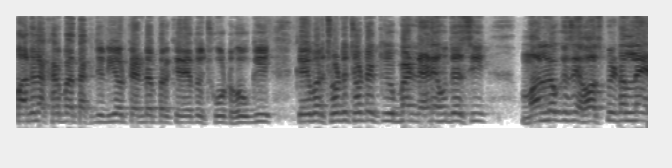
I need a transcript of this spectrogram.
5 ਲੱਖ ਰੁਪਏ ਤੱਕ ਜਿਹੜੀ ਉਹ ਟੈਂਡਰ ਪ੍ਰਕਿਰਿਆ ਤੋਂ ਛੂਟ ਹੋਊਗੀ। ਕਈ ਵਾਰ ਛੋਟੇ ਛੋਟੇ ਇਕਵਿਪਮੈਂਟ ਲੈਣੇ ਹੁੰਦੇ ਸੀ। ਮੰਨ ਲਓ ਕਿਸੇ ਹਸਪੀਟਲ ਨੇ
